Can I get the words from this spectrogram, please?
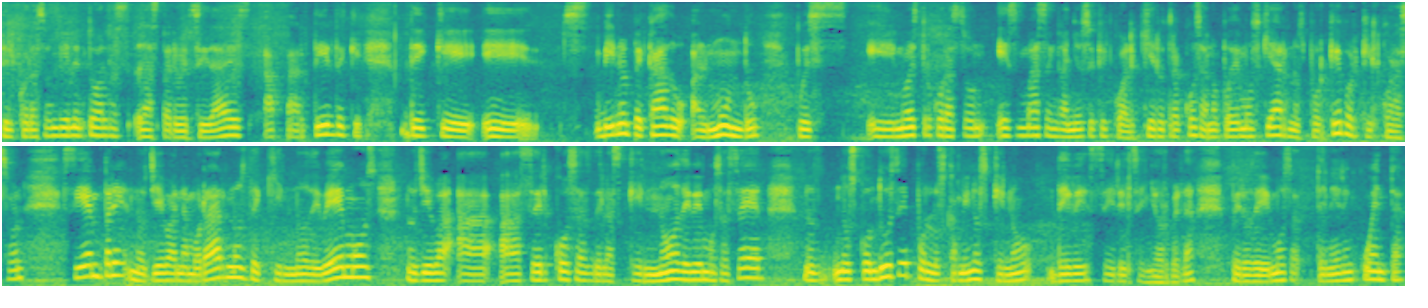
del corazón vienen todas las, perversidades a partir de que, de que eh, vino el pecado al mundo, pues eh, nuestro corazón es más engañoso que cualquier otra cosa, no podemos guiarnos. ¿Por qué? Porque el corazón siempre nos lleva a enamorarnos de quien no debemos, nos lleva a, hacer cosas de las que no debemos hacer, nos, nos, conduce por los caminos que no debe ser el Señor, ¿verdad? Pero debemos tener en cuenta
